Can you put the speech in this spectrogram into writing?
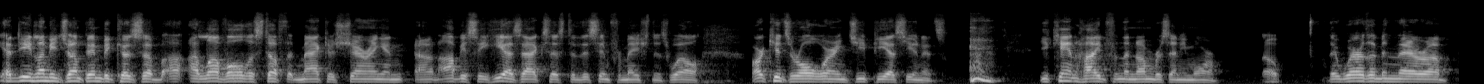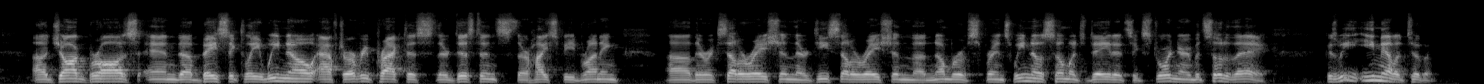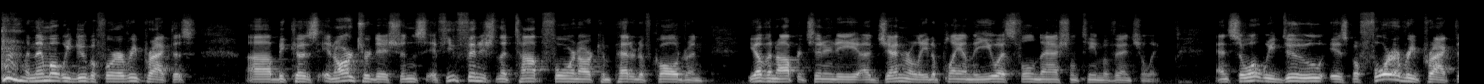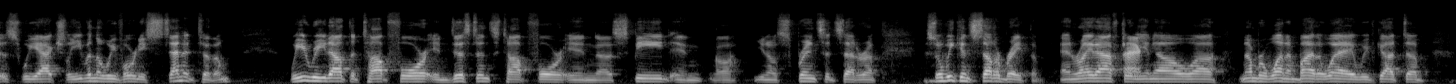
Yeah, Dean, let me jump in because uh, I love all the stuff that Mack is sharing. And, and obviously, he has access to this information as well our kids are all wearing GPS units. you can't hide from the numbers anymore. Nope. They wear them in their uh, uh, jog bras. And uh, basically, we know after every practice their distance, their high speed running, uh, their acceleration, their deceleration, the number of sprints. We know so much data, it's extraordinary, but so do they because we email it to them. and then what we do before every practice, uh, because in our traditions, if you finish in the top four in our competitive cauldron, you have an opportunity uh, generally to play on the U.S. full national team eventually. And so what we do is before every practice, we actually, even though we've already sent it to them, we read out the top four in distance, top four in uh, speed, in uh, you know sprints, etc. So we can celebrate them. And right after, you know, uh, number one. And by the way, we've got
